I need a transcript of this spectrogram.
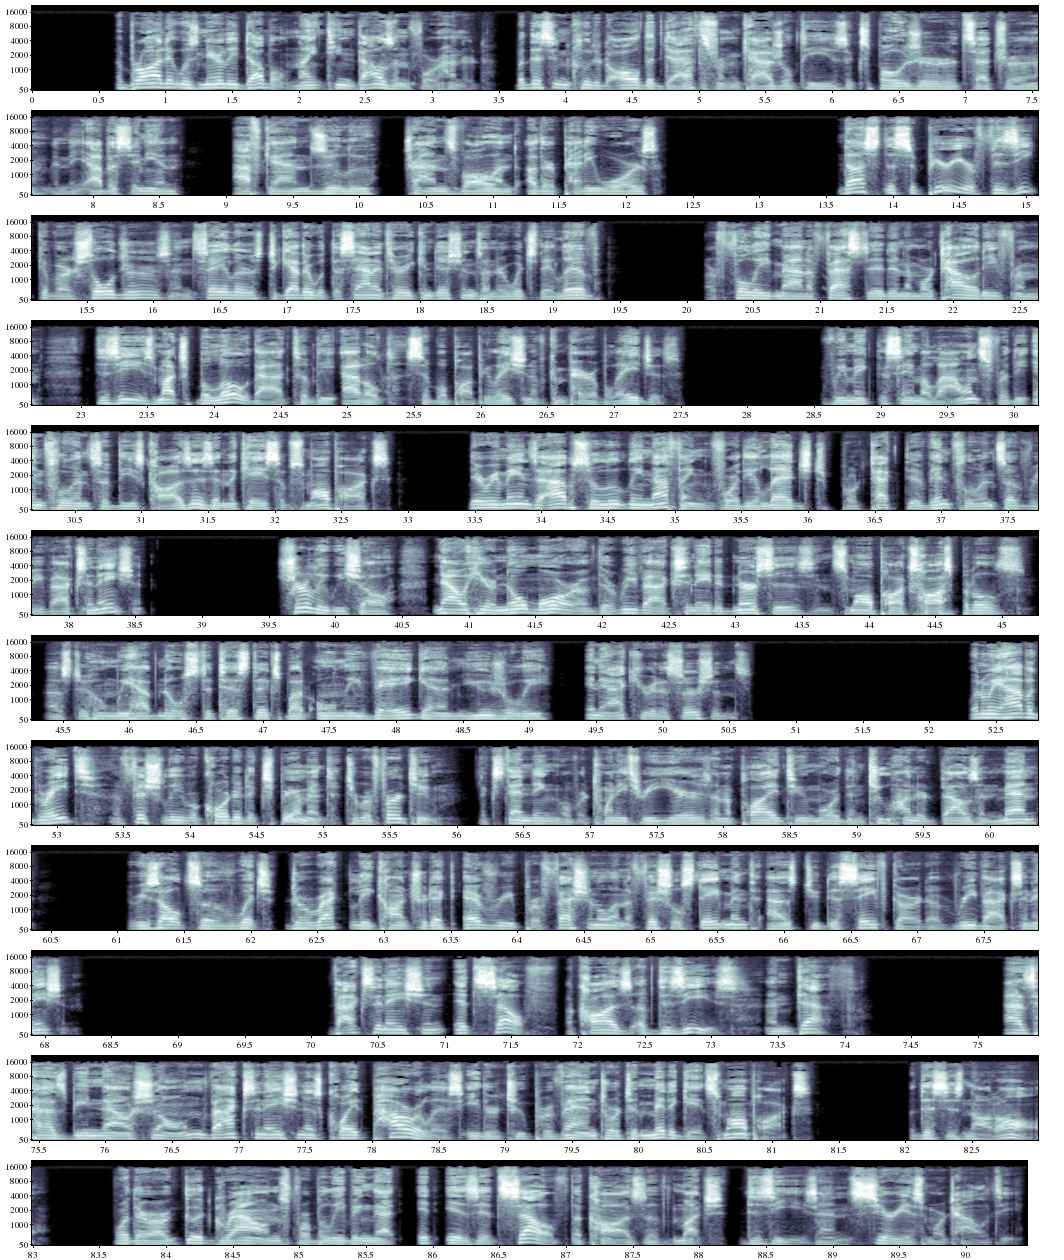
Abroad, it was nearly double, 19,400. But this included all the deaths from casualties, exposure, etc., in the Abyssinian, Afghan, Zulu, Transvaal, and other petty wars. Thus, the superior physique of our soldiers and sailors, together with the sanitary conditions under which they live, are fully manifested in a mortality from disease much below that of the adult civil population of comparable ages. If we make the same allowance for the influence of these causes in the case of smallpox, there remains absolutely nothing for the alleged protective influence of revaccination. Surely we shall now hear no more of the revaccinated nurses and smallpox hospitals, as to whom we have no statistics but only vague and usually inaccurate assertions. When we have a great, officially recorded experiment to refer to, extending over 23 years and applied to more than 200,000 men, the results of which directly contradict every professional and official statement as to the safeguard of revaccination. Vaccination itself, a cause of disease and death. As has been now shown, vaccination is quite powerless either to prevent or to mitigate smallpox. But this is not all for there are good grounds for believing that it is itself the cause of much disease and serious mortality.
